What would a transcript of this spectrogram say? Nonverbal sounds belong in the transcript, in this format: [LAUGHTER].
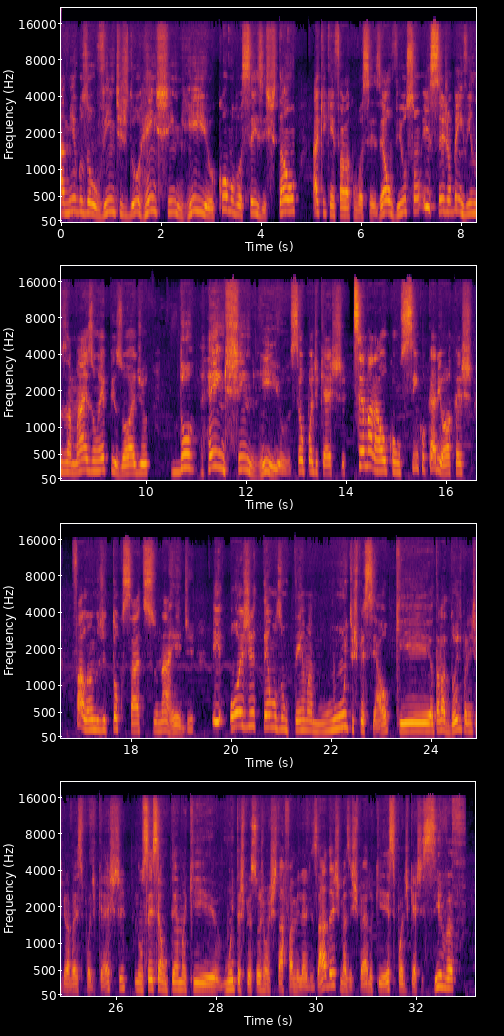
Amigos ouvintes do Renshin Rio, como vocês estão? Aqui quem fala com vocês é o Wilson e sejam bem-vindos a mais um episódio do Renshin Rio, seu podcast semanal com cinco cariocas falando de tokusatsu na rede. E hoje temos um tema muito especial que eu tava doido pra gente gravar esse podcast. Não sei se é um tema que muitas pessoas vão estar familiarizadas, mas espero que esse podcast sirva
